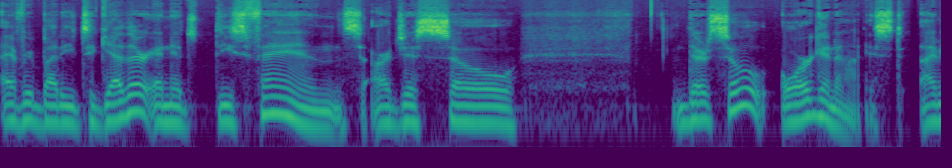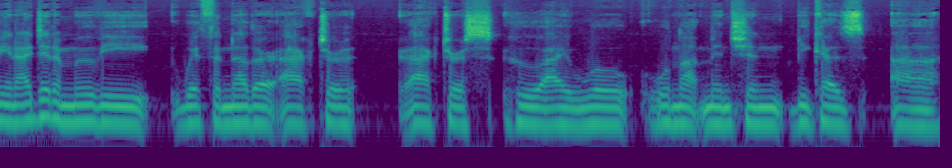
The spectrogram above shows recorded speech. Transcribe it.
everybody together and it's these fans are just so they're so organized. I mean, I did a movie with another actor actress who I will will not mention because uh,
